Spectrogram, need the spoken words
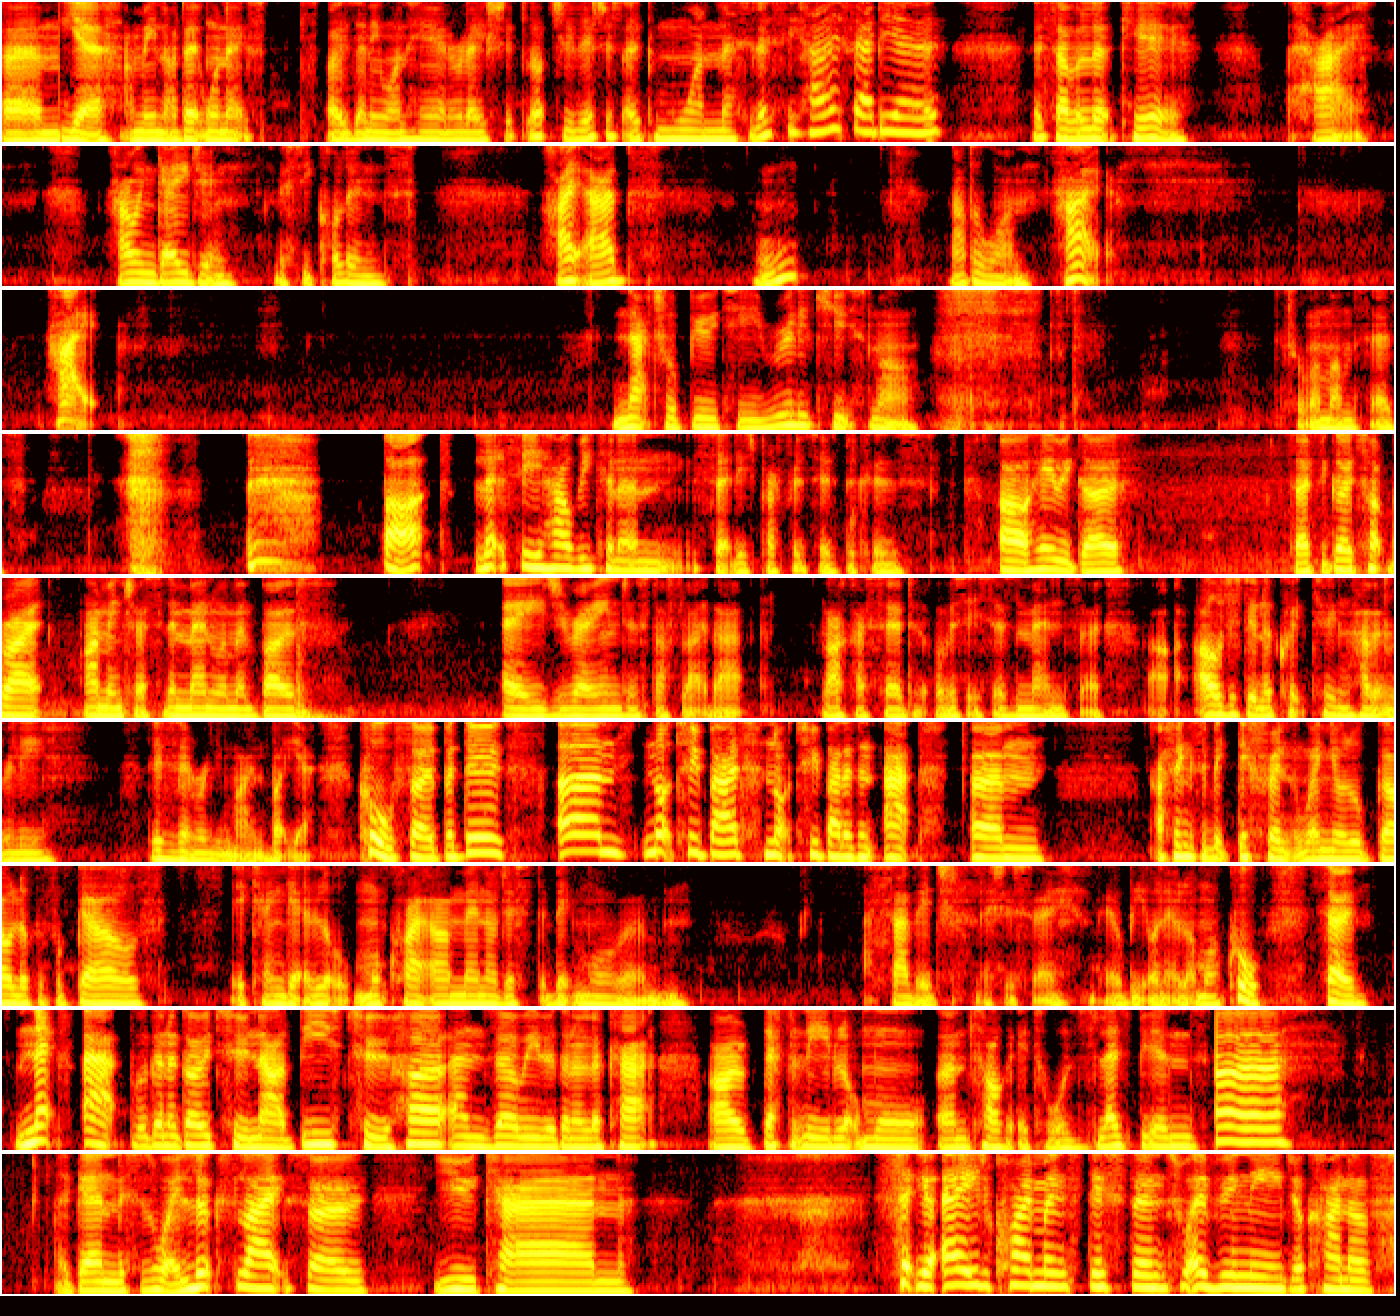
um yeah i mean i don't want to expose anyone here in a relationship actually let's just open one message let's see hi fabio let's have a look here hi how engaging. Missy Collins. Hi, Abz. Ooh, another one. Hi. Hi. Natural beauty. Really cute smile. That's what my mum says. but let's see how we can um, set these preferences because... Oh, here we go. So if you go top right, I'm interested in men, women, both age range and stuff like that like i said obviously it says men so i was just doing a quick thing I haven't really this isn't really mine but yeah cool so badoo um not too bad not too bad as an app um i think it's a bit different when you're a girl looking for girls. It can get a little more quiet. Our men are just a bit more um savage let's just say. They'll be on it a lot more. Cool. So next app we're going to go to now these two her and zoe we're going to look at are definitely a lot more um, targeted towards lesbians. Uh, again, this is what it looks like. So you can set your age requirements, distance, whatever you need, your kind of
